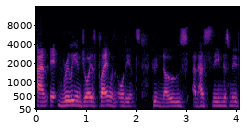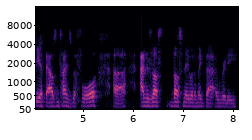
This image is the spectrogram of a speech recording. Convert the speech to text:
and it really enjoys playing with an audience who knows and has seen this movie a thousand times before. Uh, and is thus thus able to make that a really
